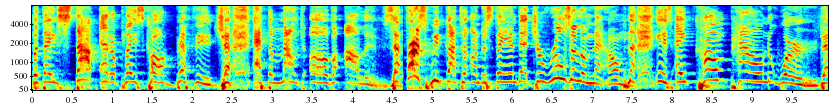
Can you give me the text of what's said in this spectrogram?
but they've stopped at a place called Bethphage at the Mount of Olives. First, we've got to understand that Jerusalem now is a compound word.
